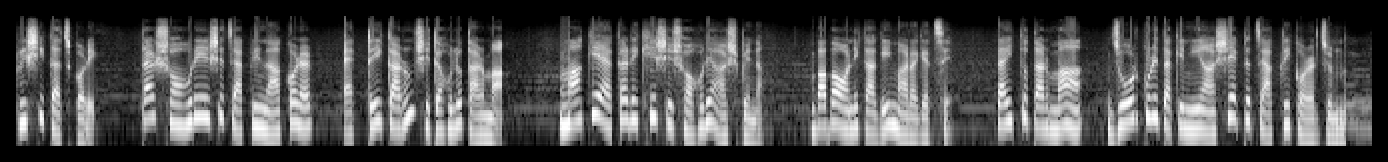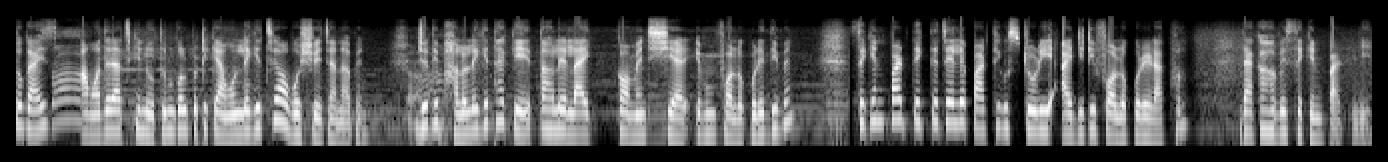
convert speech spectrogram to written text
কৃষি কাজ করে। তার শহরে এসে চাকরি না করার একটাই কারণ সেটা হলো তার মা। মাকে একা রেখে সে শহরে আসবে না। বাবা অনেক আগেই মারা গেছে। তাই তো তার মা জোর করে তাকে নিয়ে আসে একটা চাকরি করার জন্য। তো গাইজ আমাদের আজকে নতুন গল্পটি কেমন লেগেছে অবশ্যই জানাবেন। যদি ভালো লেগে থাকে তাহলে লাইক কমেন্ট শেয়ার এবং ফলো করে দিবেন। সেকেন্ড পার্ট দেখতে চাইলে পার্থিব স্টোরি আইডিটি ফলো করে রাখুন। দেখা হবে সেকেন্ড পার্ট নিয়ে।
